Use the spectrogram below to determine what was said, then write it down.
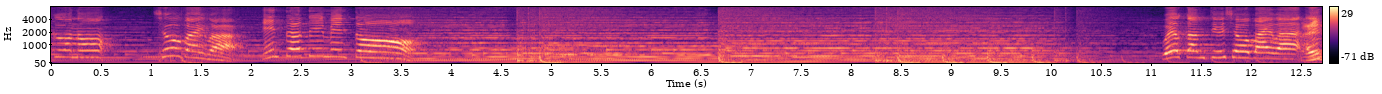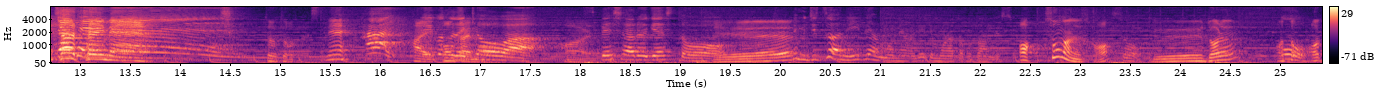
拓夫の商売はエンターテインメント。 Welcome to 商売はエンターテインメンということですね。トはい、はいということで今日ははい。スペシャルゲストを、えでも実はね以前もね出てもらったことあるんですよ。あ、そうなんですか？そう。えー、誰？あおう。たあ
